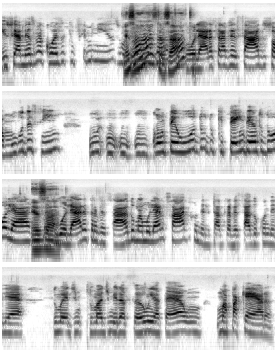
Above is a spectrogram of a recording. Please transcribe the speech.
isso é a mesma coisa que o feminismo. Exato, exato. Um olhar atravessado só muda assim o, o, o conteúdo do que tem dentro do olhar. Exato. Mas o olhar atravessado, uma mulher sabe quando ele está atravessado ou quando ele é de uma, de uma admiração e até um, uma paquera.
